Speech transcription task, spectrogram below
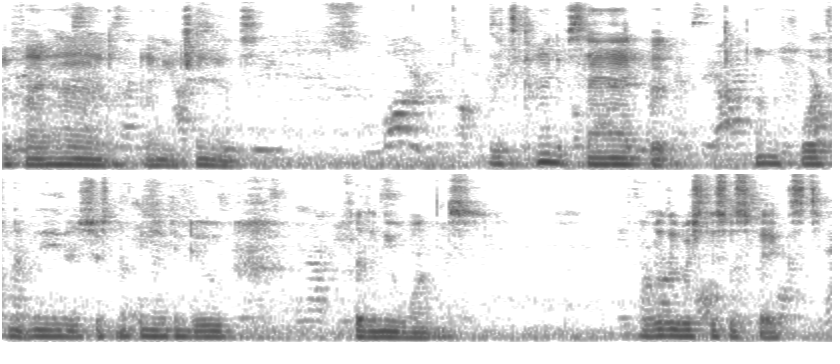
if I had any chance. It's kind of sad, but unfortunately there's just nothing I can do for the new ones. Wish this was fixed.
